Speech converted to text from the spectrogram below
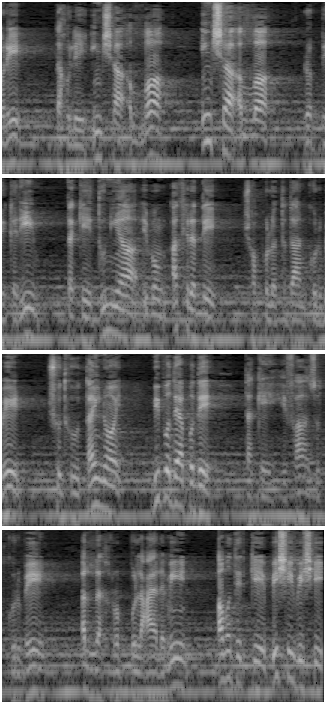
করে, তাহলে ইনশা আল্লাহ ইনশা আল্লাহ রব্বে করিম তাকে দুনিয়া এবং আখেরাতে সফলতা দান করবেন। শুধু তাই নয়, বিপদে আপদে তাকে হেফাজত করবেন। আল্লাহ রব্বুল আলমিন আমাদেরকে বেশি বেশি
